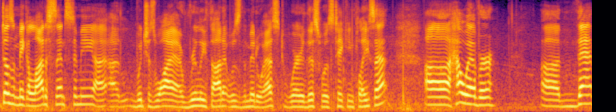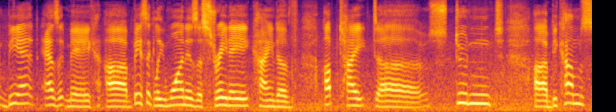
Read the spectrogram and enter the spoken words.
doesn't make a lot of sense to me, I, I, which is why I really thought it was the Midwest where this was taking place at. Uh, however, uh, that be it as it may, uh, basically one is a straight A kind of uptight uh, student, uh, becomes,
